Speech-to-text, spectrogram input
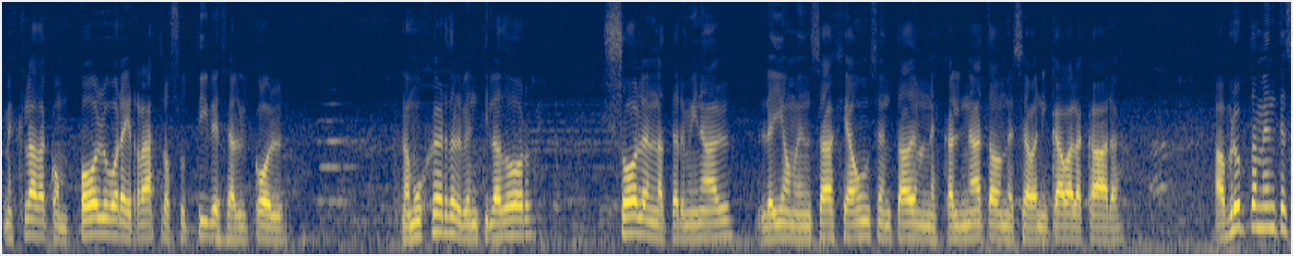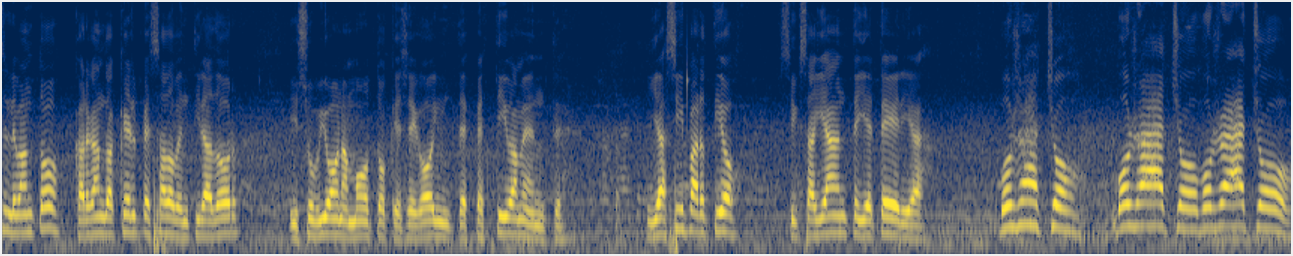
mezclada con pólvora y rastros sutiles de alcohol. La mujer del ventilador sola en la terminal, leía un mensaje aún sentada en una escalinata donde se abanicaba la cara. Abruptamente se levantó, cargando aquel pesado ventilador, y subió a una moto que llegó intempestivamente. Y así partió, zigzagueante y etérea. ¡Borracho! ¡Borracho! ¡Borracho!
